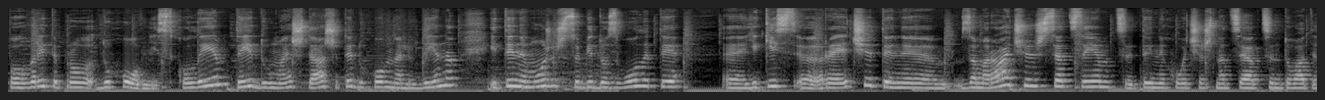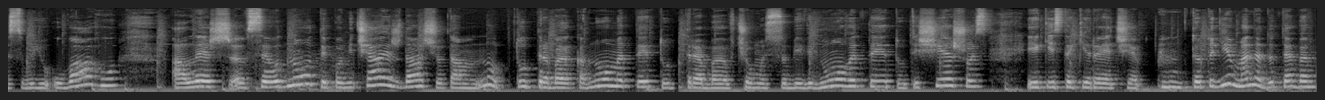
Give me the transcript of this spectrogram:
поговорити про духовність, коли ти думаєш, що ти духовна людина, і ти не можеш собі дозволити якісь е, речі, ти не заморачуєшся цим, ти не хочеш на це акцентувати свою увагу, але ж е, все одно ти помічаєш, да, що там ну, тут треба економити, тут треба в чомусь собі відмовити, тут іще щось, якісь такі речі. То тоді в мене до тебе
